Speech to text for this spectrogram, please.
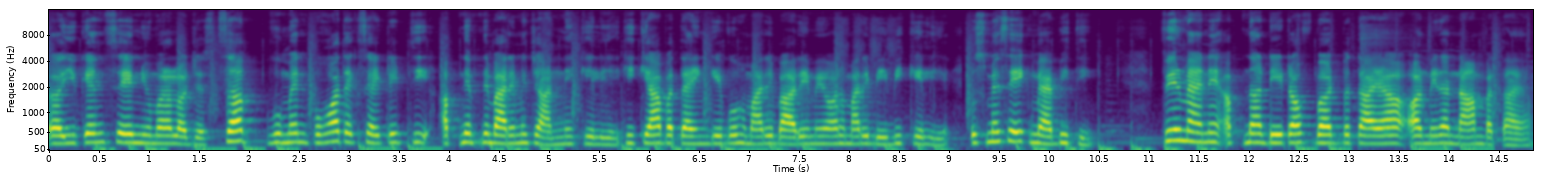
यू कैन से न्यूमरोलॉजिस्ट सब वुमेन बहुत एक्साइटेड थी अपने अपने बारे में जानने के लिए, कि क्या बताएँगे वो हमारे बारे में और हमारे बेबी के लिए। उसमें से एक मैं भी थी। फिर मैंने अपना डेट ऑफ़ बर्थ बताया और मेरा नाम बताया।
